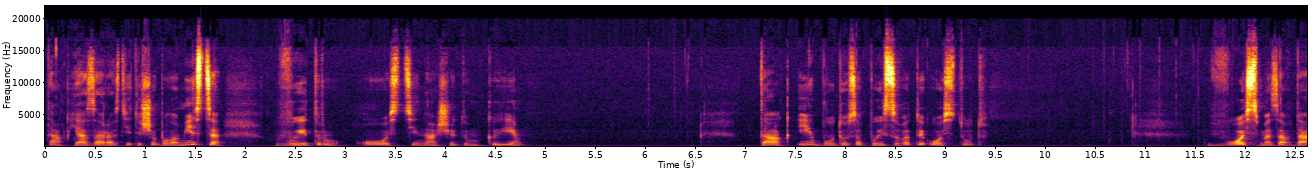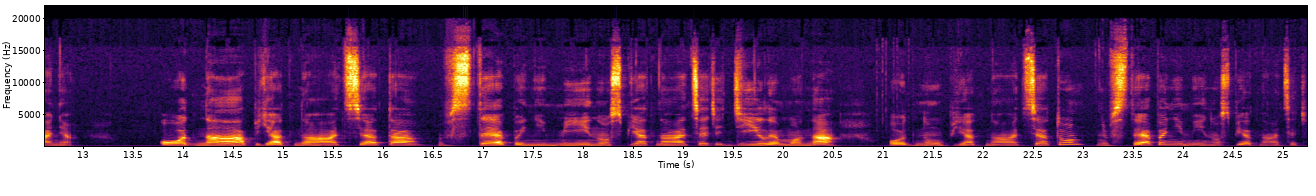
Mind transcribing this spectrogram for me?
Так, я зараз, діти, щоб було місце, витру ось ці наші думки. Так, і буду записувати ось тут. Восьме завдання. Одна п'ятнадцята в степені мінус 15 ділимо на одну п'ятнадцяту в степені мінус 15.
